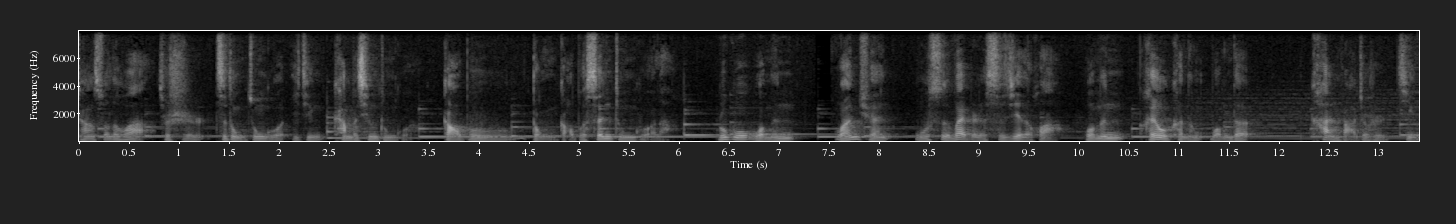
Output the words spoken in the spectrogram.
常说的话，就是只懂中国已经看不清中国，搞不懂、搞不深中国了。如果我们完全无视外边的世界的话，我们很有可能我们的看法就是井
